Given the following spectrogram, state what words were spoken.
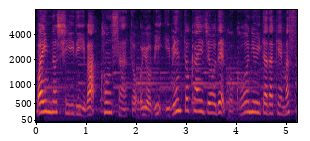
ワインの CD はコンサートおよびイベント会場でご購入いただけます。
